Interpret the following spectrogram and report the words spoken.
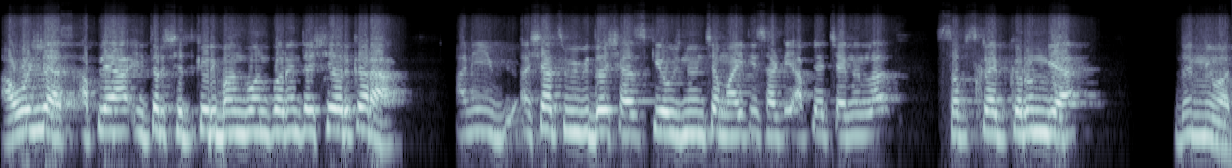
आवडल्यास आपल्या इतर शेतकरी बांधवांपर्यंत शेअर करा. आणि अशाच विविध शासकीय योजनांच्या माहितीसाठी आपल्या चॅनलला सबस्क्राईब करून घ्या. धन्यवाद.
